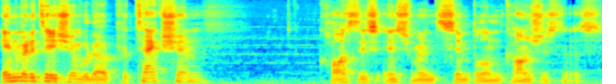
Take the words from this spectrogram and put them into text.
In meditation without protection, cause this instrument simple unconsciousness.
